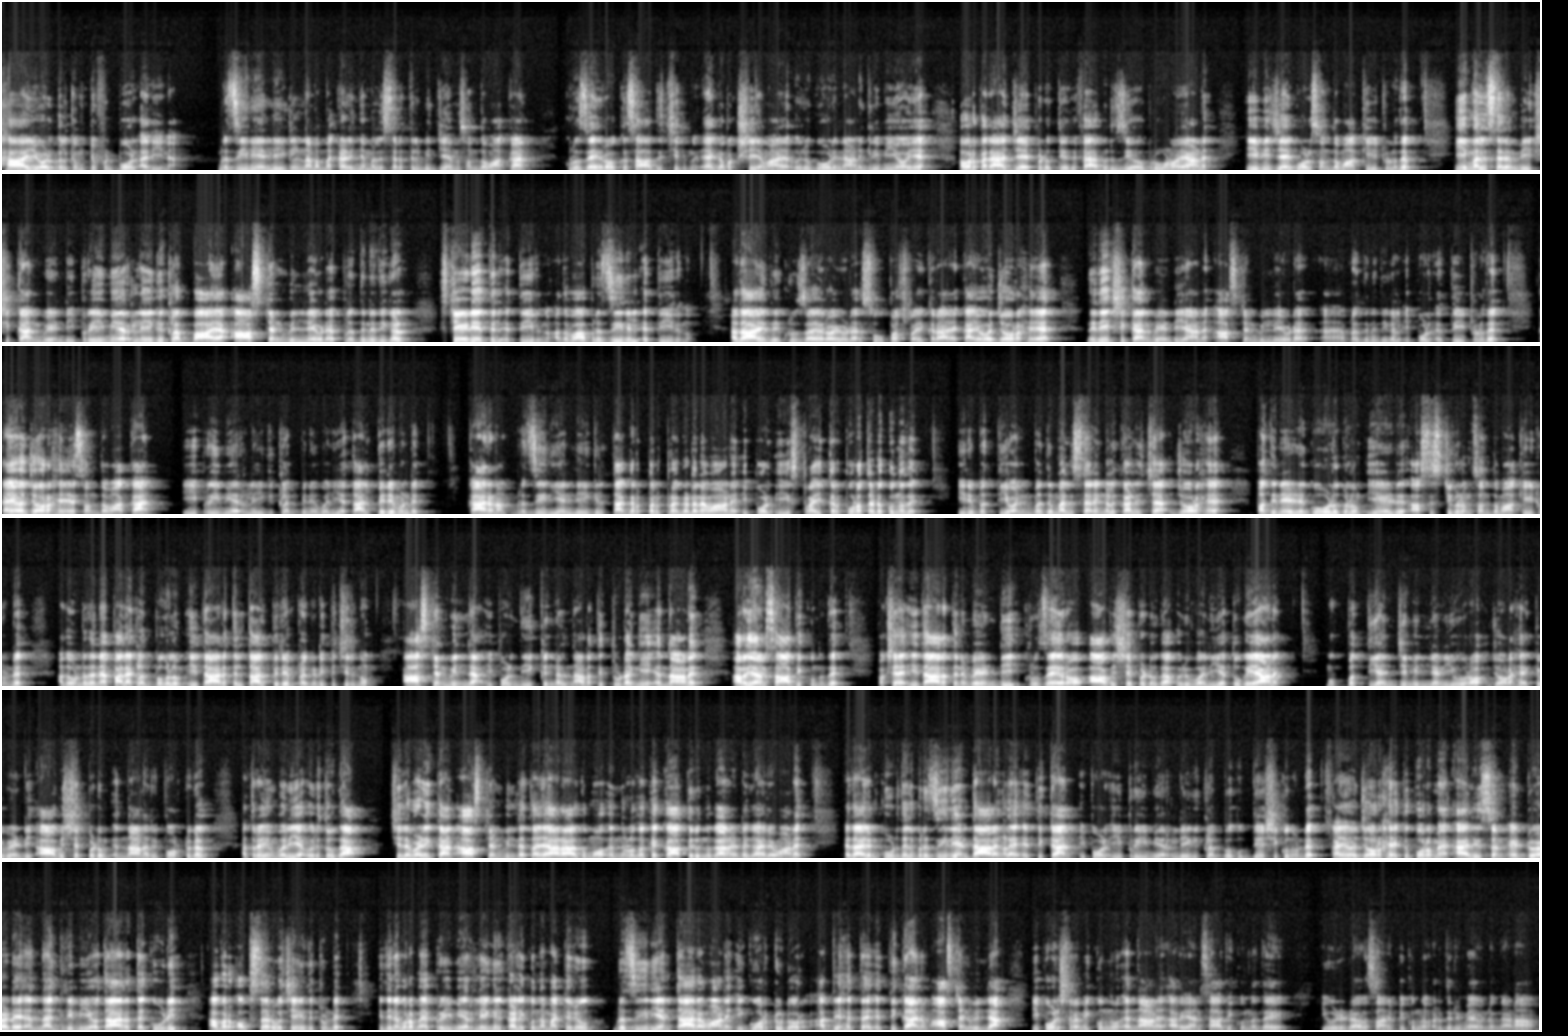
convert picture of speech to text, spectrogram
Hi all welcome to football arena Brazilian ലീഗിൽ നടന്ന കഴിഞ്ഞ മത്സരത്തിൽ വിജയം സ്വന്തമാക്കാൻ ക്രുസൈറോക്ക് സാധിച്ചിരുന്നു. ഏകപക്ഷീയമായ ഒരു ഗോളിനാണ് ഗ്രിമിയോയെ അവർ പരാജയപ്പെടുത്തിയത്. ഫാബ്രിസിയോ ബ്രൂണോയാണ് ഈ വിജയ ഗോൾ സ്വന്തമാക്കിയിട്ടുള്ളത്. ഈ മത്സരം വീക്ഷിക്കാൻ വേണ്ടി പ്രീമിയർ ലീഗ് ക്ലബായ ആസ്റ്റൺ വില്ലയുടെ പ്രതിനിധികൾ സ്റ്റേഡിയത്തിൽ എത്തിയിരുന്നു അഥവാ ബ്രസീലിൽ എത്തിയിരുന്നു. അതായത് ക്രുസൈറോയുടെ സൂപ്പർ സ്ട്രൈക്കറായ കയോ ജോർഹയെ നിരീക്ഷിക്കാൻ വേണ്ടിയാണ് ആസ്റ്റൺ വില്ലയുടെ പ്രതിനിധികൾ ഇപ്പോൾ എത്തിയിട്ടുള്ളത്. കയോ ജോർഹയെ സ്വന്തമാക്കാൻ ഈ പ്രീമിയർ ലീഗ് ക്ലബിന് വലിയ താല്പര്യമുണ്ട്. കാരണം ബ്രസീലിയൻ ലീഗിൽ തകർപ്പൻ പ്രകടനമാണ് ഇപ്പോൾ ഈ സ്ട്രൈക്കർ പുറത്തെടുക്കുന്നത്. ഇരുപത്തി ഒൻപത് മത്സരങ്ങൾ കളിച്ച ജോർഹെ പതിനേഴ് ഗോളുകളും ഏഴ് അസിസ്റ്റുകളും സ്വന്തമാക്കിയിട്ടുണ്ട്. അതുകൊണ്ട് തന്നെ പല ക്ലബ്ബുകളും ഈ താരത്തിൽ താല്പര്യം പ്രകടിപ്പിച്ചിരുന്നു. ആസ്റ്റൺ വില്ല ഇപ്പോൾ നീക്കങ്ങൾ നടത്തി തുടങ്ങി എന്നാണ് അറിയാൻ സാധിക്കുന്നത്. പക്ഷേ ഈ താരത്തിന് വേണ്ടി ക്രുസൈറോ ആവശ്യപ്പെടുക ഒരു വലിയ തുകയാണ്. മുപ്പത്തിയഞ്ച് മില്യൺ യൂറോ ജോർഹയ്ക്ക് വേണ്ടി ആവശ്യപ്പെടും എന്നാണ് റിപ്പോർട്ടുകൾ. അത്രയും വലിയ ഒരു തുക ചിലവഴിക്കാൻ ആസ്റ്റൺ വില്ല തയ്യാറാകുമോ എന്നുള്ളതൊക്കെ കാത്തിരുന്നു കാണേണ്ട കാര്യമാണ്. ഏതായാലും കൂടുതൽ ബ്രസീലിയൻ താരങ്ങളെ എത്തിക്കാൻ ഇപ്പോൾ ഈ പ്രീമിയർ ലീഗ് ക്ലബ്ബ് ഉദ്ദേശിക്കുന്നുണ്ട്. കയോ ജോർഹയ്ക്ക് പുറമെ ആലിസൺ എഡ്വേർഡ് എന്ന ഗ്രിമിയോ താരത്തെ കൂടി അവർ ഒബ്സർവ് ചെയ്തിട്ടുണ്ട്. ഇതിനു പുറമെ പ്രീമിയർ ലീഗിൽ കളിക്കുന്ന മറ്റൊരു ബ്രസീലിയൻ താരമാണ് ഇഗോർ ടുഡോർ. അദ്ദേഹത്തെ എത്തിക്കാനും ആസ്റ്റൺ വില്ല ഇപ്പോൾ ശ്രമിക്കുന്നു എന്നാണ് അറിയാൻ സാധിക്കുന്നത്. ഈ വീഡിയോ അവസാനിപ്പിക്കുന്നു. അടുത്തൊരു വീണ്ടും കാണാം.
